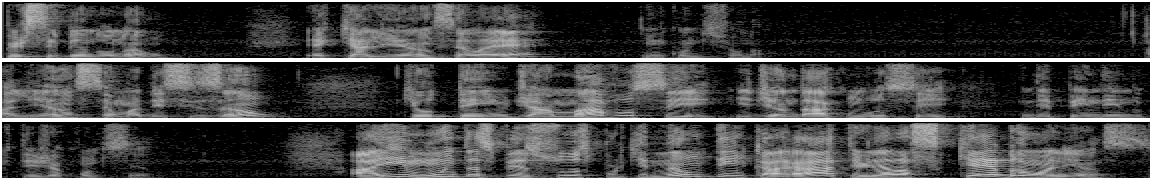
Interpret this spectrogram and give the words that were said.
percebendo ou não, é que a aliança ela é incondicional. A aliança é uma decisão que eu tenho de amar você e de andar com você, independente do que esteja acontecendo. Aí muitas pessoas, porque não têm caráter, elas quebram aliança.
